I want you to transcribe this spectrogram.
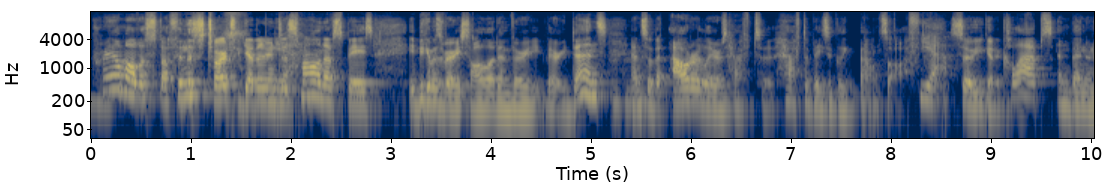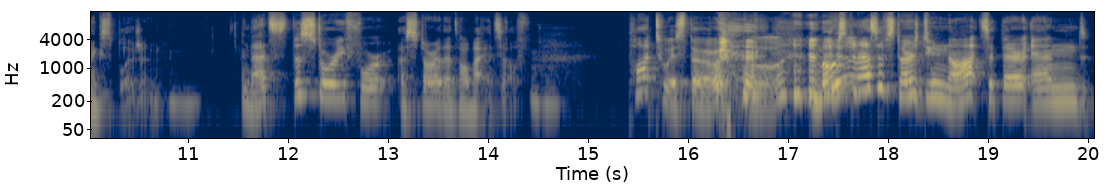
cram all the stuff in the star together into Yeah. small enough space, it becomes very solid and very very dense, and so the outer layers have to have to basically bounce off. Yeah. So you get a collapse and then an explosion. And that's the story for a star that's all by itself. Plot twist though. Oh. Most massive stars do not sit there and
